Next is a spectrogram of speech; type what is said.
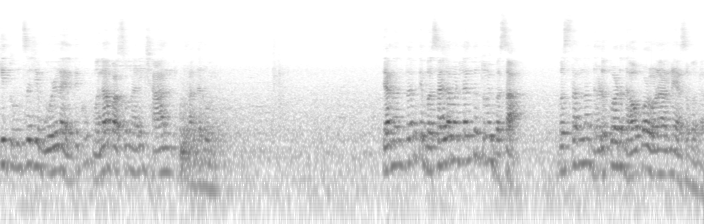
की तुमचं जे बोलणं आहे ते खूप मनापासून आणि छान सादर होईल. त्यानंतर ते बसायला म्हटल्यानंतर तुम्ही बसा. बसताना धडपड धावपळ होणार नाही असं बघा.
